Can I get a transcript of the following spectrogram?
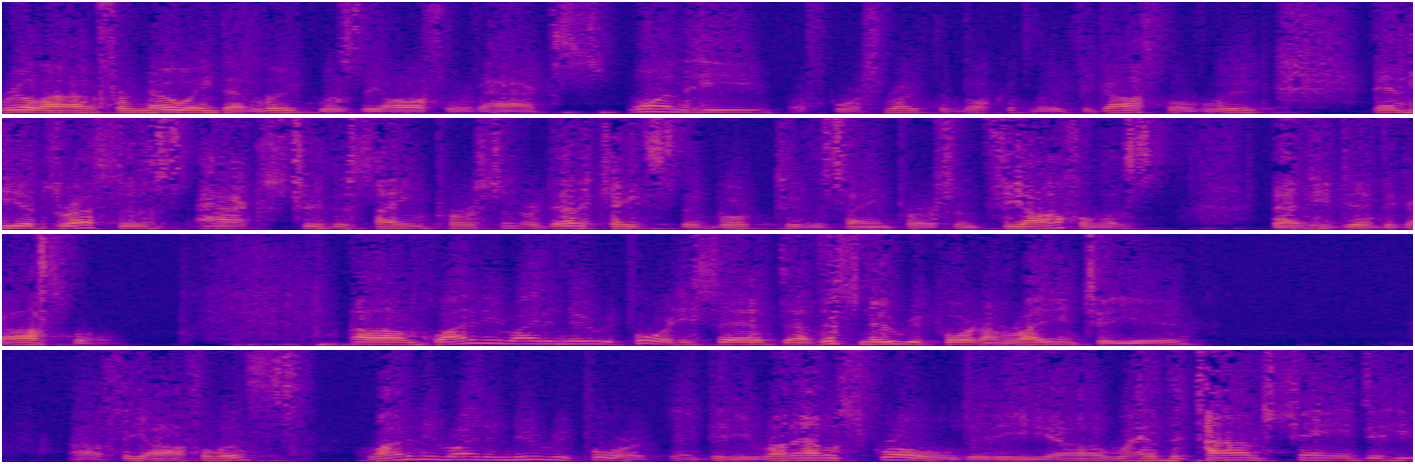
realize for knowing that Luke was the author of Acts. One, he of course wrote the book of Luke, the Gospel of Luke, and he addresses Acts to the same person or dedicates the book to the same person, Theophilus, that he did the Gospel. Um, why did he write a new report? He said, uh, "This new report I'm writing to you uh, Theophilus. Why did he write a new report? Did he run out of scroll? Did he uh, had the times changed? Did he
